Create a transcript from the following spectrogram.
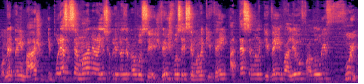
comenta aí embaixo. E por essa semana era isso que eu queria trazer para vocês. Vejo vocês semana que vem, até semana que vem, valeu, falou e fui!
